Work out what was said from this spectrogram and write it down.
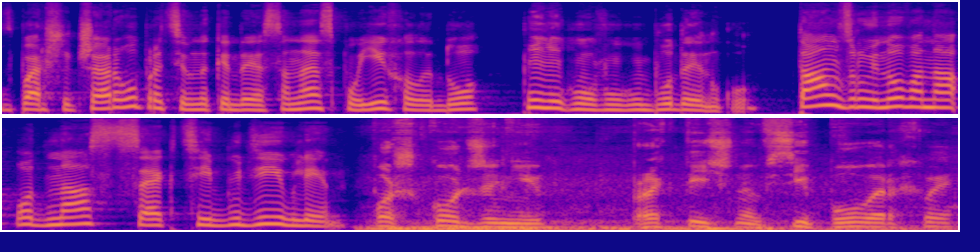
В першу чергу працівники ДСНС поїхали до пологового будинку. Там зруйнована одна з секцій будівлі. пошкоджені практично всі поверхи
